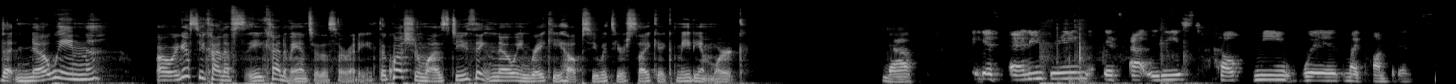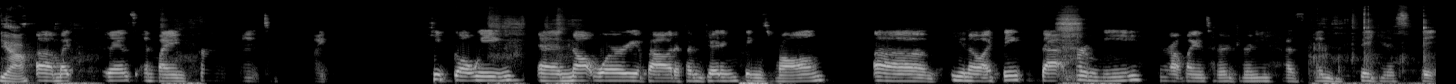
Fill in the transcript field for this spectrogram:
that knowing? Oh, I guess you kind of you kind of answered this already. The question was, do you think knowing Reiki helps you with your psychic medium work? yeah. If anything, it's at least helped me with my confidence. Yeah. uh, my confidence and my encouragement to like keep going and not worry about if I'm getting things wrong. Um, you know, I think that for me throughout my entire journey has been the biggest thing.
